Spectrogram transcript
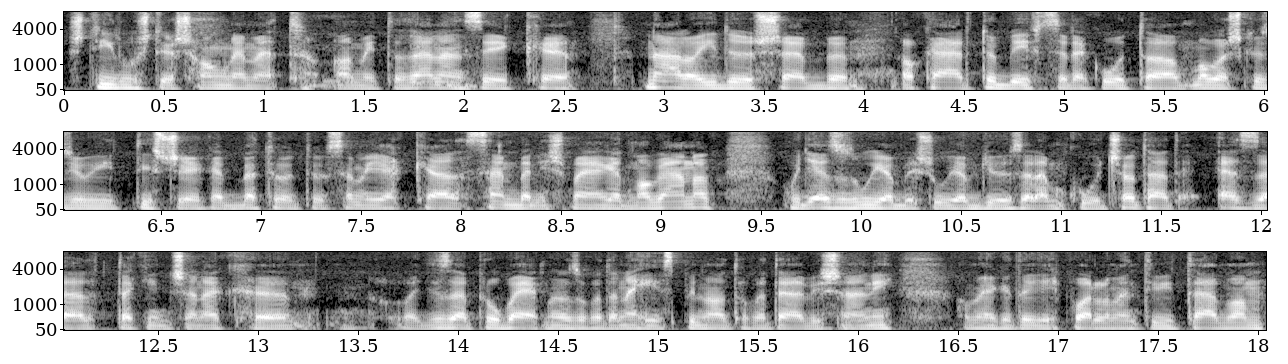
stílust és hangnemet, amit az ellenzék nála idősebb, akár több évtizedek óta magas közjogi tisztségeket betöltő személyekkel szemben is megenged magának, hogy ez az újabb és újabb győzelem kulcsa, tehát ezzel tekintsenek, vagy ezzel próbálják meg azokat a nehéz pillanatokat elviselni, amelyeket egy, egy parlamenti vitában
